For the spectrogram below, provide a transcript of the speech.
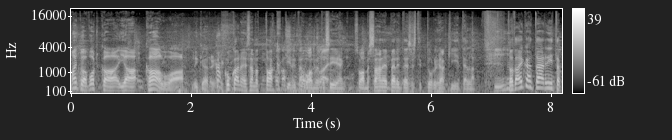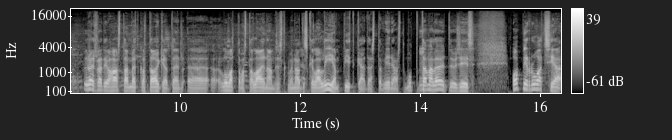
Maitoa, vodkaa ja kaalua liköriä. Kukaan ei sano takki kiinnitä huomiota siihen. Suomessahan ei perinteisesti turhia kiitellä. Mm-hmm. Tota, eiköhän tämä riitä. Yleisradio haastaa meidät kohta oikeuteen äh, luvattomasta lainaamisesta, kun me nautiskellaan liian pitkää tästä videosta. Mutta mm. tämä löytyy siis Opi Ruotsia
